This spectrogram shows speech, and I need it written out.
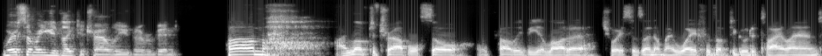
Where's somewhere you'd like to travel you've never been? Um, I love to travel, so it'll probably be a lot of choices. I know my wife would love to go to Thailand.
